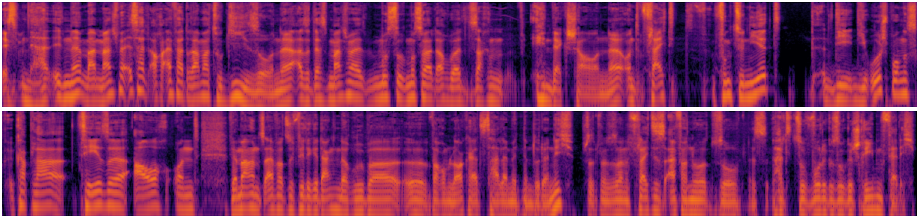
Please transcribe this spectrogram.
Es, na, ne, manchmal ist halt auch einfach Dramaturgie so, ne? Also das manchmal musst du, musst du halt auch über Sachen hinwegschauen, ne? Und vielleicht funktioniert die, die Ursprungskaplar-These auch und wir machen uns einfach zu viele Gedanken darüber, äh, warum Lorca jetzt Tyler mitnimmt oder nicht, sondern vielleicht ist es einfach nur so, es hat so wurde so geschrieben, fertig.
